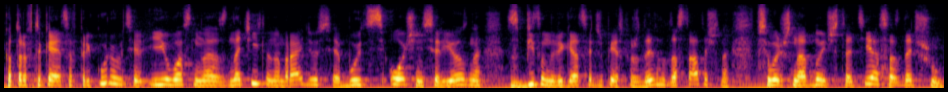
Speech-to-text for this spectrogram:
который втыкается в прикуриватель, и у вас на значительном радиусе будет очень серьезно сбита навигация GPS, потому что для этого достаточно всего лишь на одной частоте создать шум.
